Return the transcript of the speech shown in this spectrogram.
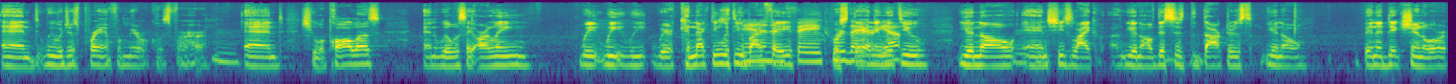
and we were just praying for miracles for her. Mm. And she would call us and we would say, Arlene, we, we, we, we're connecting with you by faith. faith. We're, We're standing yep. with you, you know, mm-hmm. and she's like, you know, this is the doctor's, you know, benediction or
